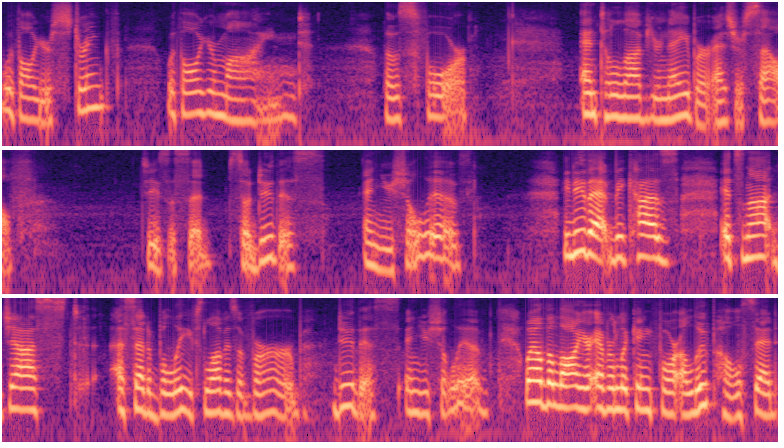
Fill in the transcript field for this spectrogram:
with all your strength, with all your mind. Those four. And to love your neighbor as yourself. Jesus said, So do this, and you shall live. He knew that because it's not just a set of beliefs, love is a verb. Do this, and you shall live. Well, the lawyer, ever looking for a loophole, said,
